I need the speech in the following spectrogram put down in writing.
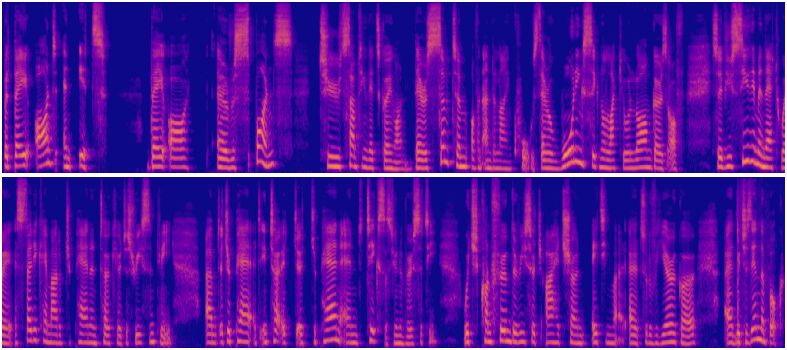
but they aren't an it. They are a response to something that's going on. They're a symptom of an underlying cause. They're a warning signal like your alarm goes off. So if you see them in that way, a study came out of Japan and Tokyo just recently um, Japan, Japan and Texas University, which confirmed the research I had shown 18 uh, sort of a year ago, uh, which is in the book,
